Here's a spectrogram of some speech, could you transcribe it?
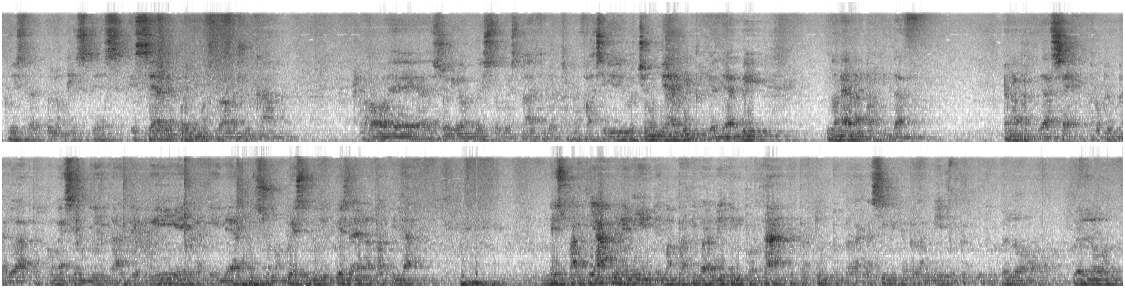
Questo è quello che serve poi dimostrarlo sul campo. Parole, adesso io ho questo, quest'altro, è troppo facile. Io dico c'è un derby perché il derby non è una partita, è una partita a sé, proprio per, la, per come è sentita anche qui, e perché i derby sono questi, quindi questa è una partita né spartiacque né niente, ma particolarmente importante per tutto, per la classifica, per l'ambiente, per tutto quello, quello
